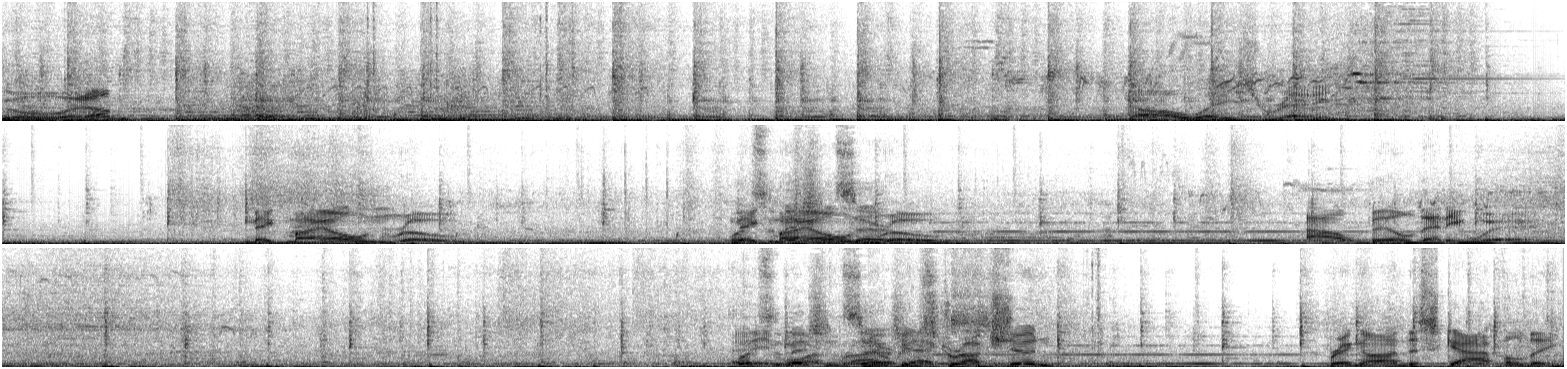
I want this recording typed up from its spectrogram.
Going up. Always ready. Make my own road. What's Make my mission, own sir? road. I'll build anywhere. What's the Any more mission, sir? Construction. Bring on the scaffolding.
